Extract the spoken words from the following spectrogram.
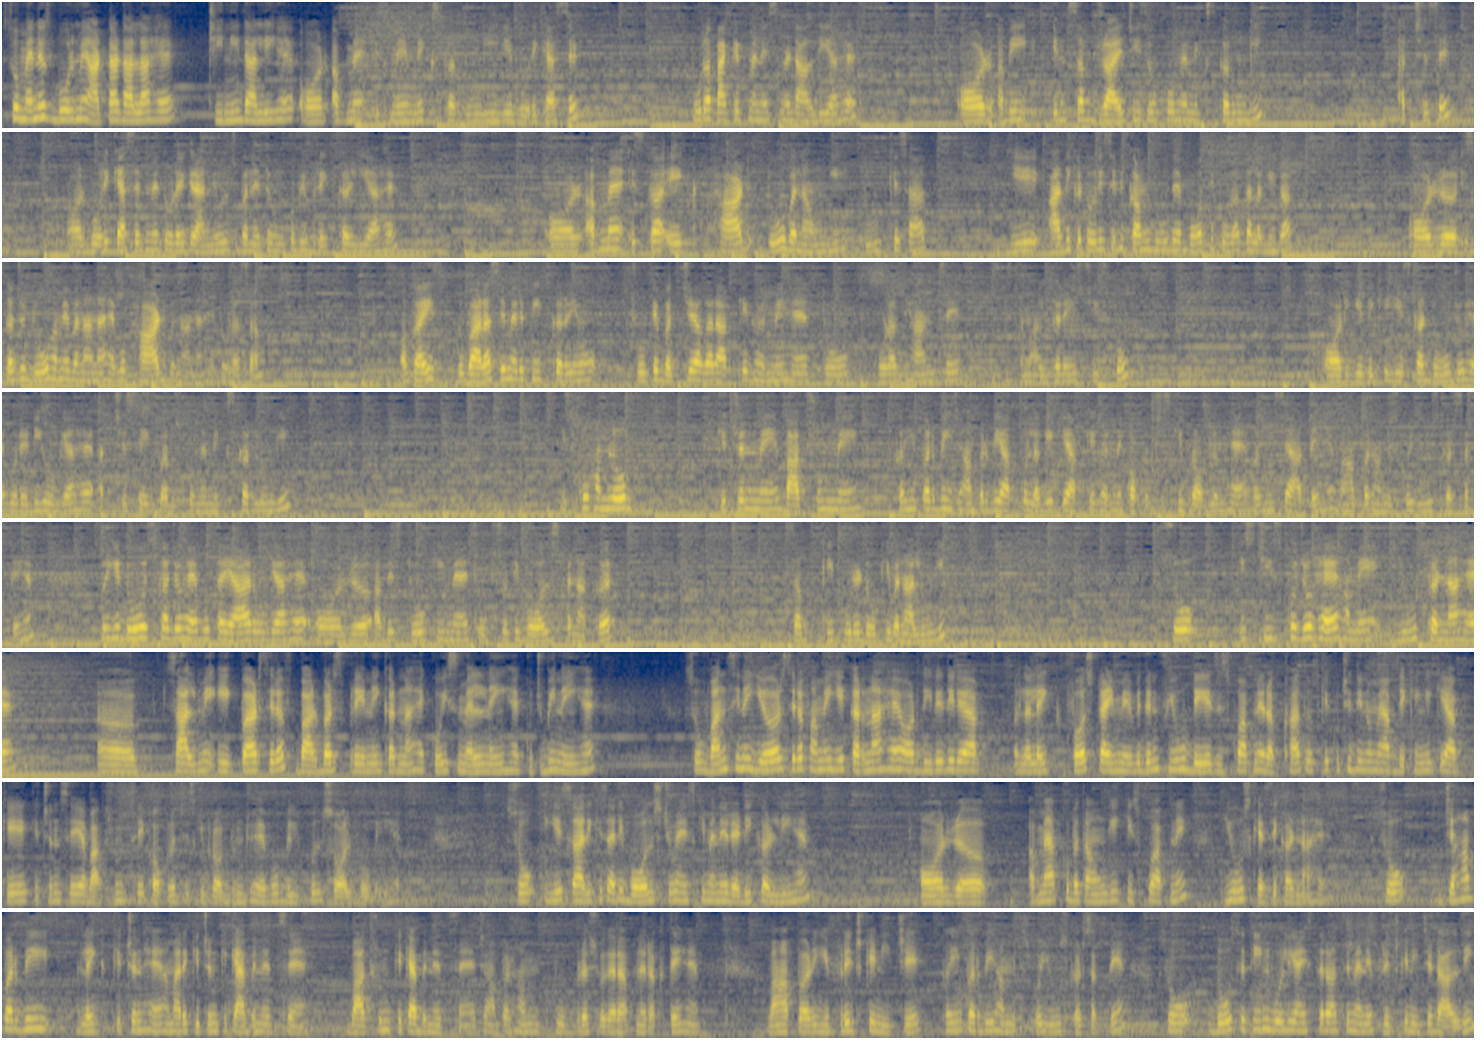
सो so, मैंने उस बोल में आटा डाला है चीनी डाली है और अब मैं इसमें मिक्स कर दूँगी ये बोरिक एसिड पूरा पैकेट मैंने इसमें डाल दिया है और अभी इन सब ड्राई चीज़ों को मैं मिक्स करूँगी अच्छे से. और बोरिक एसिड में थोड़े ग्रैन्यूल्स बने थे उनको भी ब्रेक कर लिया है. और अब मैं इसका एक हार्ड डो बनाऊँगी दूध के साथ. ये आधी कटोरी से भी कम दूध है बहुत ही थोड़ा सा लगेगा. और इसका जो डो हमें बनाना है, वो हार्ड बनाना है थोड़ा सा और गाइस दोबारा से मैं रिपीट कर रही हूँ, छोटे बच्चे अगर आपके घर में हैं तो थोड़ा ध्यान से इस्तेमाल करें इस चीज़ को। और ये देखिए, ये इसका डो जो है, वो रेडी हो गया है। अच्छे से एक बार उसको मैं मिक्स कर लूँगी। इसको हम लोग किचन में बाथरूम में कहीं पर भी जहाँ पर भी आपको लगे कि आपके घर में कॉकरोचेस की प्रॉब्लम है वहीं से आते हैं वहाँ पर हम इसको यूज़ कर सकते हैं। तो ये डो इसका जो है वो तैयार हो गया है और अब इस डो की मैं छोटी छोटी बॉल्स बनाकर सब की पूरे डो की बना लूँगी। सो इस चीज़ को जो है हमें यूज़ करना है आ, साल में एक बार सिर्फ़ बार बार स्प्रे नहीं करना है कोई स्मेल नहीं है कुछ भी नहीं है। So once in a year सिर्फ़ हमें ये करना है और धीरे धीरे आप मतलब लाइक फ़र्स्ट टाइम में विद इन फ्यू डेज़ इसको आपने रखा तो उसके कुछ ही दिनों में आप देखेंगे कि आपके किचन से या बाथरूम से कॉकरोचेस की प्रॉब्लम जो है वो बिल्कुल सॉल्व हो गई है। सो so, ये सारी की सारी बॉल्स जो हैं इसकी मैंने रेडी कर ली हैं। और अब मैं आपको बताऊँगी कि इसको आपने यूज़ कैसे करना है। सो so, जहाँ पर भी लाइक like, किचन है हमारे किचन के कैबिनेट्स हैं बाथरूम के कैबिनेट्स हैं जहाँ पर हम टूथब्रश वगैरह अपने रखते हैं वहाँ पर, ये फ्रिज के नीचे, कहीं पर भी हम इसको यूज़ कर सकते हैं। सो दो से तीन गोलियाँ इस तरह से मैंने फ्रिज के नीचे डाल दी।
